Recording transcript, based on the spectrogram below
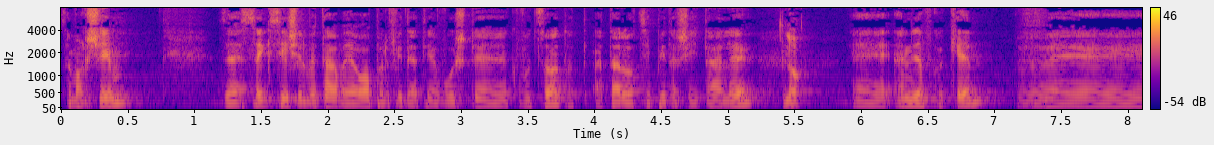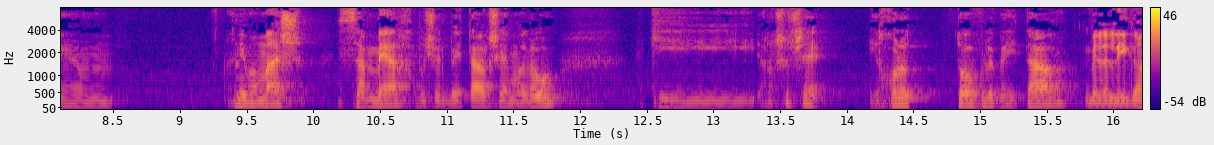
זה מרשים. זה הישג שיא של ביתר באירופה, לפי דעתי עברו שתי קבוצות, אתה- אתה לא ציפית שהיא תעלה. לא. אה, אני דווקא כן, ואני ממש שמח בשביל ביתר שהם עלו, כי אני חושב שיכול להיות טוב לביתר, ולליגה?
